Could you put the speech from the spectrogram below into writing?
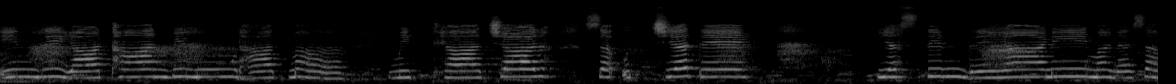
इन्द्रियार्थान् विमूढात्मा, मिथ्याचार स उच्यते। यस्तिन्द्रियाणि मनसा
